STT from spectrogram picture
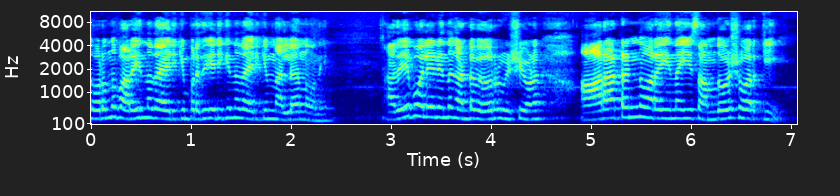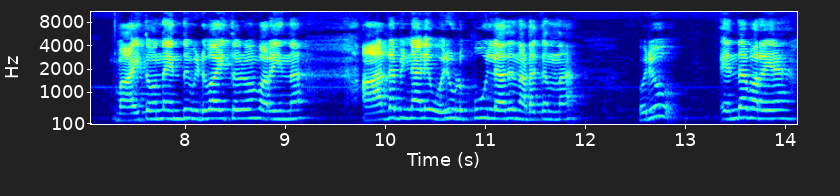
തുറന്ന് പറയുന്നതായിരിക്കും പ്രതികരിക്കുന്നതായിരിക്കും നല്ലതെന്ന് തോന്നി. അതേപോലെ തന്നെ ഇന്ന് കണ്ട വേറൊരു വിഷയമാണ്. ആറാട്ടൻ എന്ന് പറയുന്ന ഈ സന്തോഷ് വർക്കി വായിത്തോന്ന എന്ത് വിടുവായിത്തോഴും പറയുന്ന ആരുടെ പിന്നാലെ ഒരു ഉളുപ്പുമില്ലാതെ നടക്കുന്ന ഒരു എന്താ പറയുക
